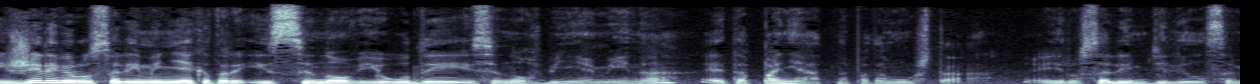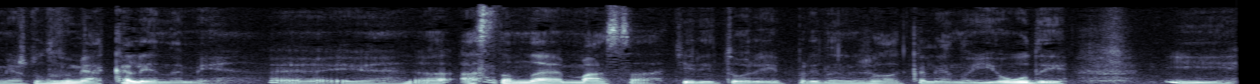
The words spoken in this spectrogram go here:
«И жили в Иерусалиме некоторые из сынов Иуды и сынов Бениамина». Это понятно, потому что Иерусалим делился между двумя коленами. Э, основная масса территории принадлежала колену Иуды, и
